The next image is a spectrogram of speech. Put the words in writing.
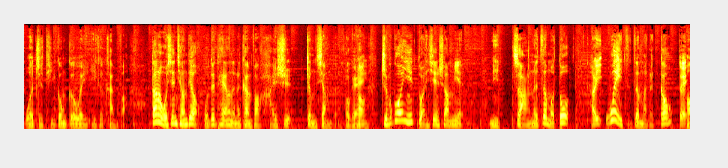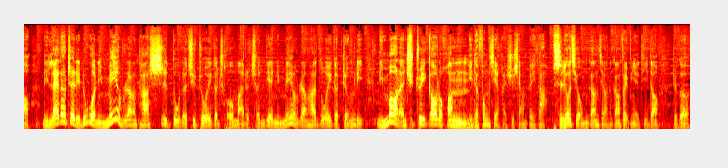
我只提供各位一个看法。当然，我先强调我对太阳能的看法还是正向的。OK，好，只不过你短线上面。你涨了这么多，哎，位置这么的高，对，好，你来到这里，如果你没有让它适度的去做一个筹码的沉淀，你没有让它做一个整理，你贸然去追高的话，嗯，你的风险还是相对大。是，尤其我们刚讲的，刚废品也提到这个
